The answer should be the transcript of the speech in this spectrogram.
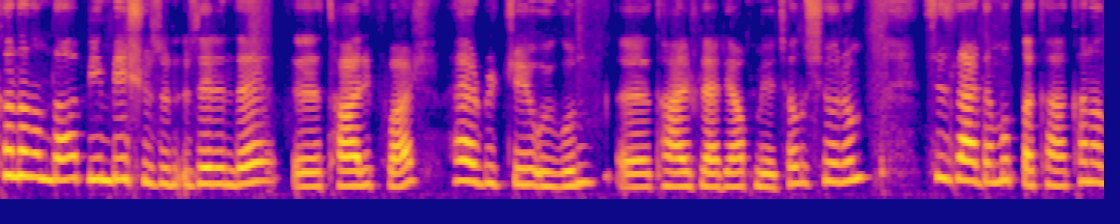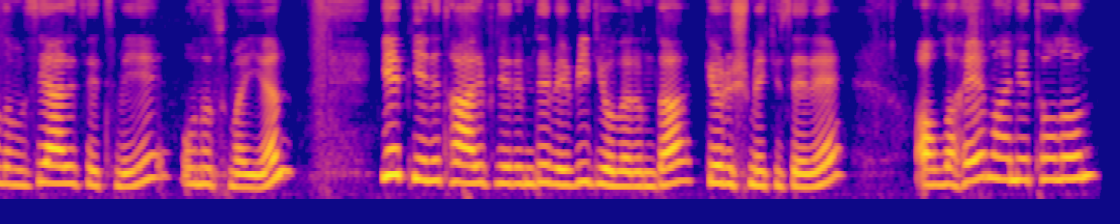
Kanalımda 1500'ün üzerinde e, tarif var. Her bütçeye uygun e, tarifler yapmaya çalışıyorum. Sizler de mutlaka kanalımı ziyaret etmeyi unutmayın. Yepyeni tariflerimde ve videolarımda görüşmek üzere. Allah'a emanet olun.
